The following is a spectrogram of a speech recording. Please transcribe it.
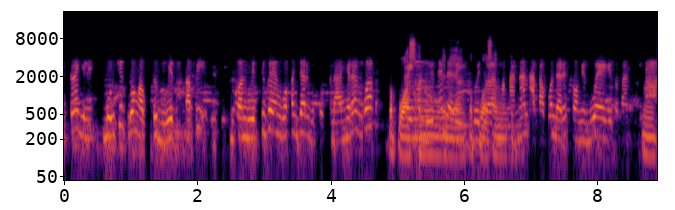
Istilah gini bullshit gue nggak butuh duit. Tapi bukan duit juga yang gue kejar gitu. Pada akhirnya gue Kepuasan duitnya dari ya, gue jualan makanan ataupun dari suami gue gitu kan. Hmm.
